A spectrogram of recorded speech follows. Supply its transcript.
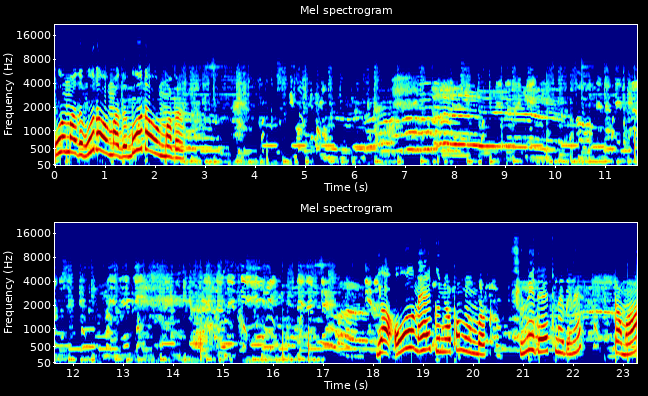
Olmadı. Bu da olmadı. Bu da olmadı. Ya oğlum her gün yapamıyorum bak. Şimdi de etme beni. Tamam.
